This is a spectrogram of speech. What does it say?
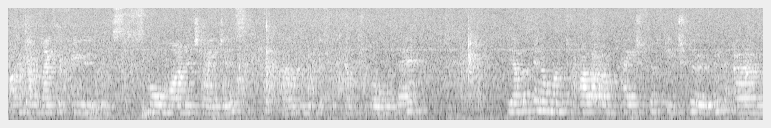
I'm going to make a few small minor changes, um, if you're comfortable with that. The other thing I wanted to highlight on page 52, um,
